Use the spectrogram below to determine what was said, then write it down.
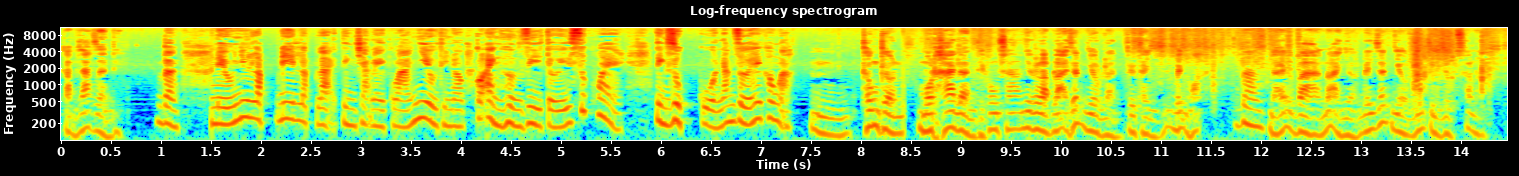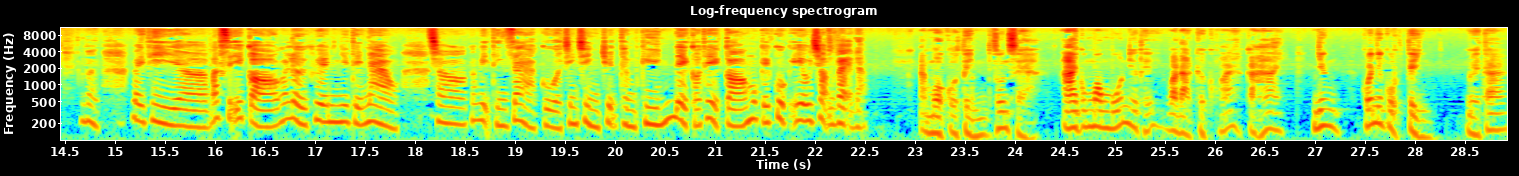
cảm giác dần đi Vâng, nếu như lặp đi lặp lại tình trạng này quá nhiều thì nó có ảnh hưởng gì tới sức khỏe tình dục của nam giới hay không ạ? Ừ, thông thường một hai lần thì không sao nhưng lặp lại rất nhiều lần thì thành bệnh hoạn. Vâng. Đấy và nó ảnh hưởng đến rất nhiều đến tình dục sau này. Vâng, vậy thì uh, bác sĩ có lời khuyên như thế nào cho các vị thính giả của chương trình Chuyện thầm kín để có thể có một cái cuộc yêu trọn vẹn ạ? Một cuộc tình suôn sẻ, ai cũng mong muốn như thế và đạt cực khoái cả hai. Nhưng có những cuộc tình người ta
